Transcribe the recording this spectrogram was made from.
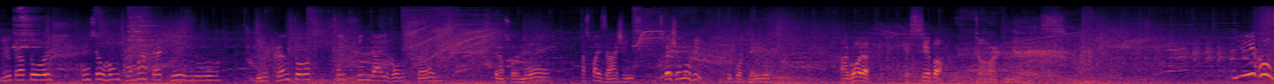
E o trator com seu ronco matraqueiro. E no canto sem fim da evolução. Transformou as paisagens. Special Movie do potreiro. Agora, receba Darkness. Yuhu!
